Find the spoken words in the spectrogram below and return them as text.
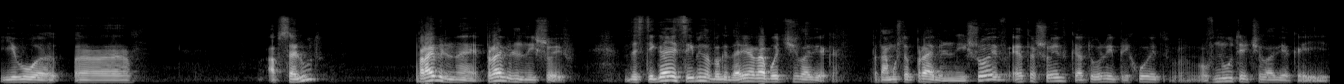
его э, абсолют, правильный, правильный шоев, достигается именно благодаря работе человека. Потому что правильный шоев – это шоев, который приходит внутрь человека и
